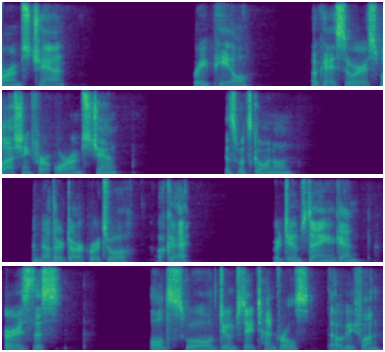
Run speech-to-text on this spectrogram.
Orim's Chant, Repeal. Okay, so we're splashing for Orim's Chant? Is what's going on? Another Dark Ritual. Okay. We're Doomsdaying again? Or is this old school Doomsday Tendrils? That would be fun.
